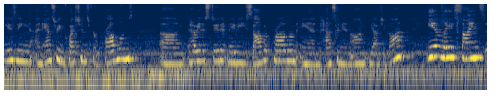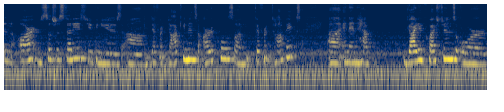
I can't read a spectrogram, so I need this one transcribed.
using and answering questions for problems, um, having a student maybe solve a problem and passing it on the object on. ELA science and art and social studies, you can use um, different documents, articles on different topics, uh, and then have guided questions or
